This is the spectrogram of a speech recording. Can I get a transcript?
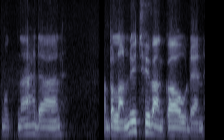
mut nähdään. Mä pelaan nyt hyvän kauden.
